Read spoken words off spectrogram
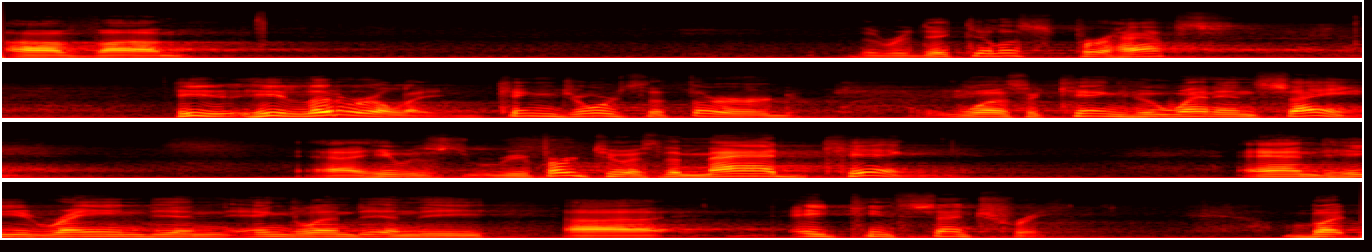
of um, the ridiculous, perhaps. He, he literally, King George III, was a king who went insane. Uh, he was referred to as the Mad King. And he reigned in England in the uh, 18th century. But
